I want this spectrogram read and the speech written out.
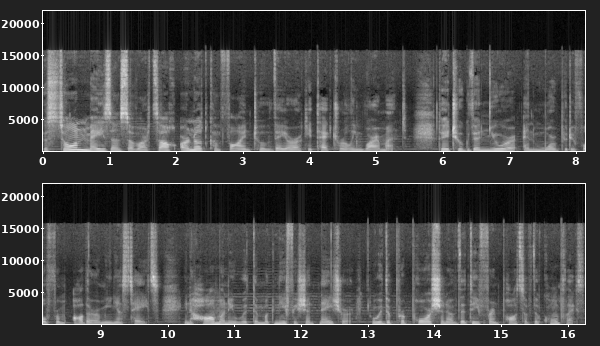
The stone masons of Artsakh are not confined to their architectural environment. They took the newer and more beautiful from other Armenian states, in harmony with the magnificent nature, with the proportion of the different parts of the complex,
